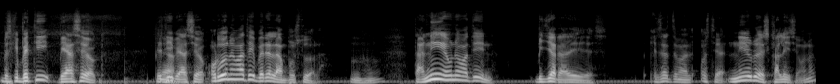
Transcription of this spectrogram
Bezki beti behazeok, beti Ja. behazeok. Orduan ematik bere lan puztu dela. Mhm. Ta ni egun ematin, bilara adibidez. Ez da mal, ostia, ni euro eskalizo, no?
